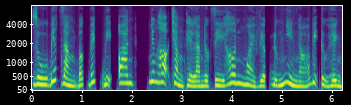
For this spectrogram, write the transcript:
Dù biết rằng Buckbeak bị oan, nhưng họ chẳng thể làm được gì hơn ngoài việc đứng nhìn nó bị tử hình.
